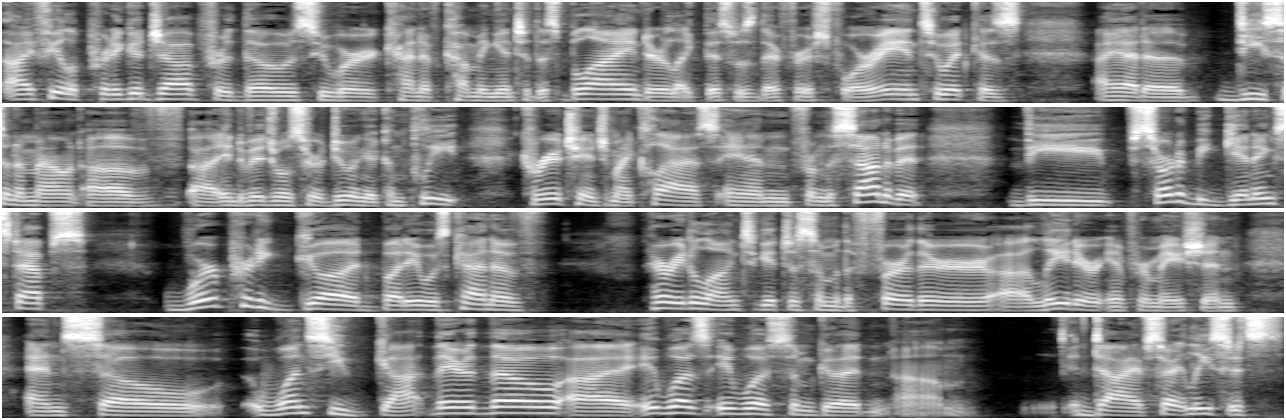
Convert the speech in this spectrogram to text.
I feel a pretty good job for those who were kind of coming into this blind or like this was their first foray into it because I had a decent amount of uh, individuals who are doing a complete career change in my class. And from the sound of it, the sort of beginning steps were pretty good, but it was kind of hurried along to get to some of the further uh, later information. And so once you got there, though, uh, it was it was some good um, dive. So at least it's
